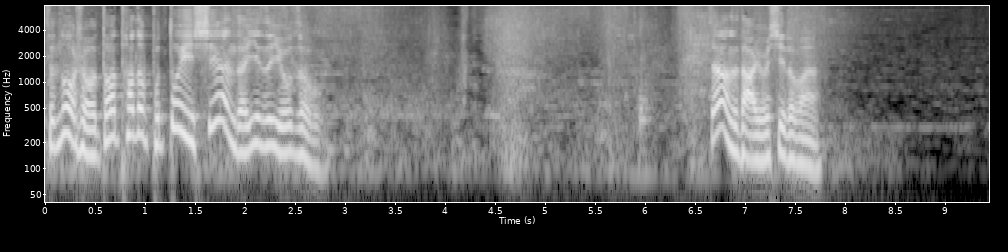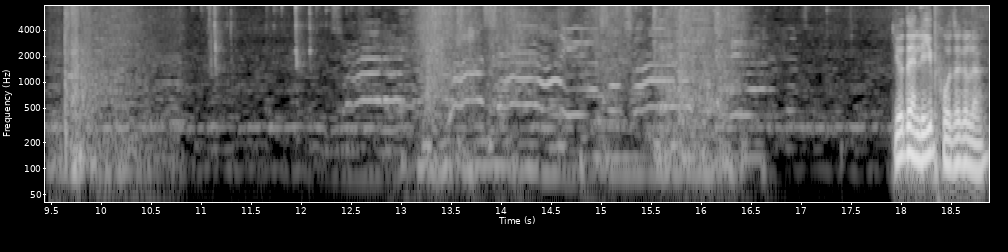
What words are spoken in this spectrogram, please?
这诺手他他都不对线的，一直游走，这样子打游戏的吗？有点离谱，这个人。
